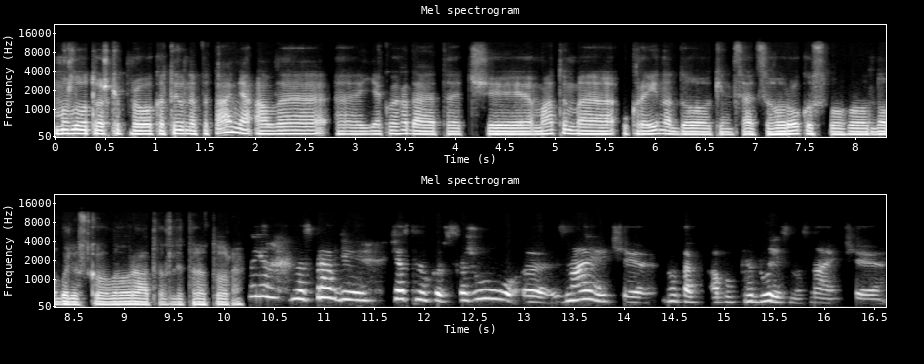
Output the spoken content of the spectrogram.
Можливо, трошки провокативне питання, але е, як ви гадаєте, чи матиме Україна до кінця цього року свого Нобелівського лауреата з літератури? Ну я насправді чесно скажу, е, знаючи, ну так або приблизно знаючи е,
